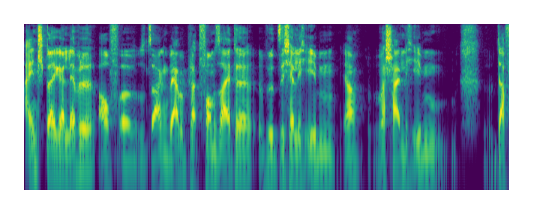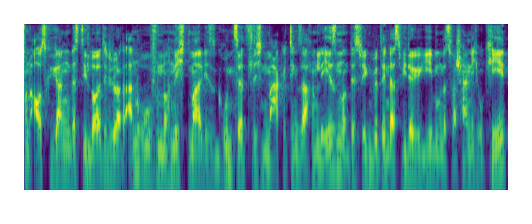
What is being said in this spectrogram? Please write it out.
Einsteigerlevel auf äh, sozusagen Werbeplattformseite wird sicherlich eben ja wahrscheinlich eben davon ausgegangen, dass die Leute, die dort anrufen, noch nicht mal diese grundsätzlichen Marketing-Sachen lesen und deswegen wird denen das wiedergegeben und das ist wahrscheinlich okay.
